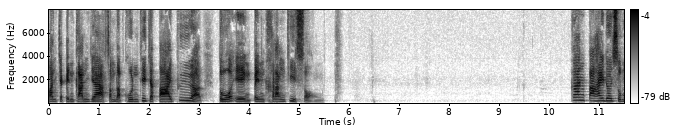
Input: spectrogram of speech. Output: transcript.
มันจะเป็นการยากสำหรับคุณที่จะตายเพื่อตัวเองเป็นครั้งที่สองการตายโดยสม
